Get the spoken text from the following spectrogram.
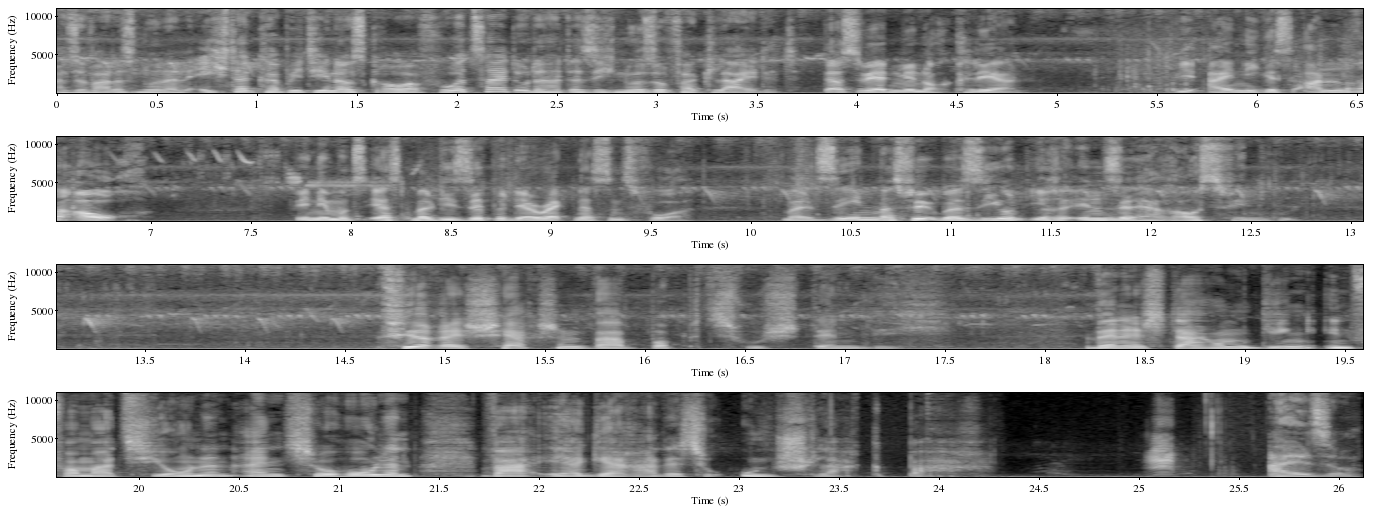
Also war das nun ein echter Kapitän aus grauer Vorzeit oder hat er sich nur so verkleidet? Das werden wir noch klären. Wie einiges andere auch. Wir nehmen uns erstmal die Sippe der Ragnarsons vor. Mal sehen, was wir über sie und ihre Insel herausfinden. Für Recherchen war Bob zuständig. Wenn es darum ging, Informationen einzuholen, war er geradezu unschlagbar. Also,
